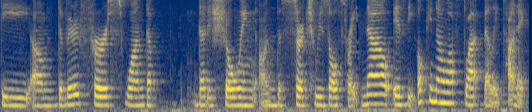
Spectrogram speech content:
the um, the very first one that that is showing on the search results right now is the Okinawa flat belly tonic.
